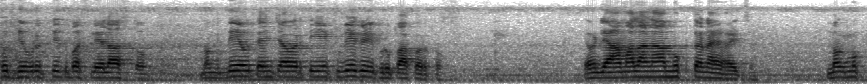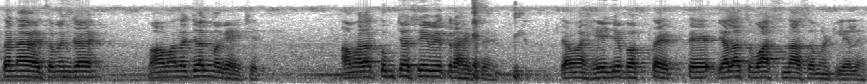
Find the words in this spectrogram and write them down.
बुद्धिवृत्तीत बसलेला असतो मग देव त्यांच्यावरती एक वेगळी कृपा करतो. ते म्हणजे आम्हाला ना मुक्त नाही व्हायचं. मग मुक्त नाही व्हायचं म्हणजे मग आम्हाला जन्म घ्यायचे आम्हाला तुमच्या सेवेत राहायचं आहे तेव्हा हे जे भक्त आहेत ते यालाच वासना असं म्हटलेलं आहे.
